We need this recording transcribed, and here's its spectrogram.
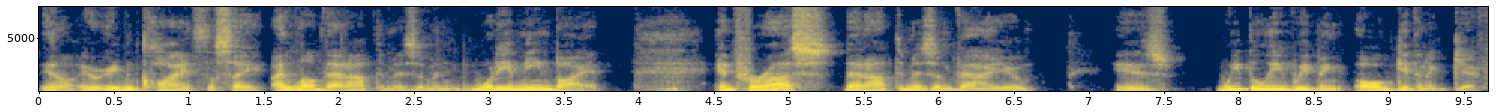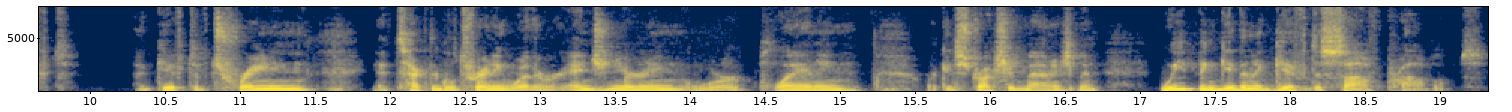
you know, or even clients, they'll say, I love that optimism. And what do you mean by it? And for us, that optimism value is we believe we've been all given a gift a gift of training, a technical training, whether engineering or planning or construction management. We've been given a gift to solve problems.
